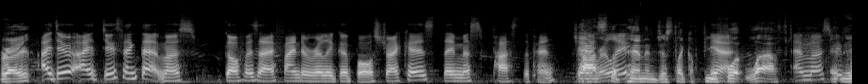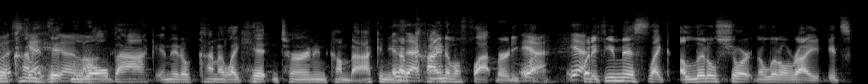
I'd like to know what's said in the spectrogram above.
Right? I do I do think that most golfers that I find are really good ball strikers, they miss past the pin. Past Generally. the pin and just like a few Yeah. foot left. And most people and are kind of hit and long. roll back and it'll kind of like hit and turn and come back and you have kind of a flat birdie putt. Yeah, yeah. But if you miss like a little short and a little right, it's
